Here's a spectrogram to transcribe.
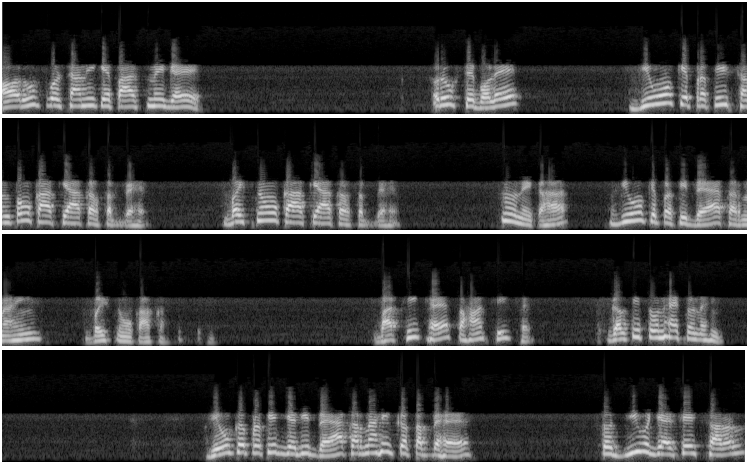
और रूप गोस्वामी के पास में गए। रूप से बोले, जीवों के प्रति संतों का क्या कर्तव्य है? वैष्णवों का क्या कर्तव्य है? उन्होंने कहा, जीवों के प्रति दया करना ही वैष्णवों का कर्तव्य है। बात ठीक है? तो हाँ ठीक है? गलती तो नहीं तो नहीं। जीवों के प्रति यदि दया करना ही कर्तव्य है तो जीव जैसे सरल,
